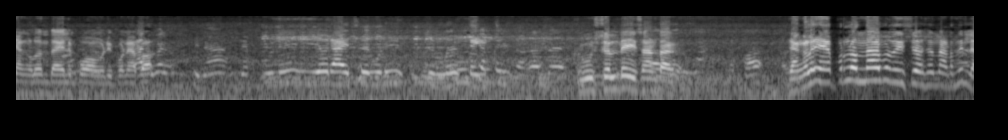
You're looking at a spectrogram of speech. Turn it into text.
ഞങ്ങളും എന്തായാലും പോകാൻ വേണ്ടി പോണേ. അപ്പൊ ക്രൂഷ്യൽ ഡേയ്സ് ആണ് ഞങ്ങൾ ഏപ്രിൽ ഒന്നാമത് പ്രതീക്ഷിച്ച പക്ഷെ നടന്നില്ല.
